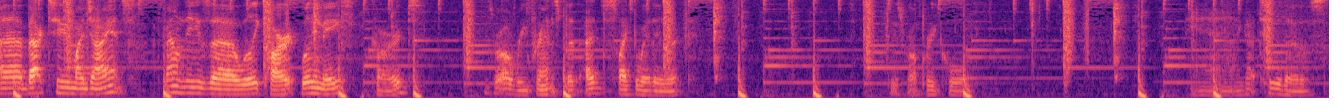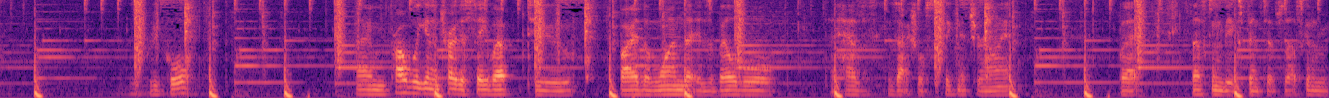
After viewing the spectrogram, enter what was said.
uh, back to my Giants. Found these uh, Willie Cart, Willie Mays cards. These are all reprints, but I just like the way they looked. These were all pretty cool. And I got two of those. pretty cool. I'm probably going to try to save up to buy the one that is available that has his actual signature on it. But that's going to be expensive, so that's going to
